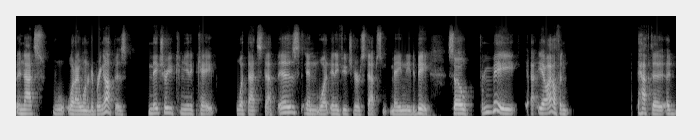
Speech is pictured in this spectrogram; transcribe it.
and that's what I wanted to bring up is make sure you communicate what that step is and what any future steps may need to be. So for me, uh, you know, I often have to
